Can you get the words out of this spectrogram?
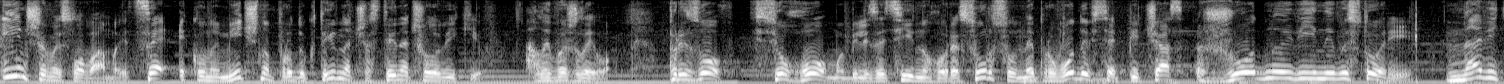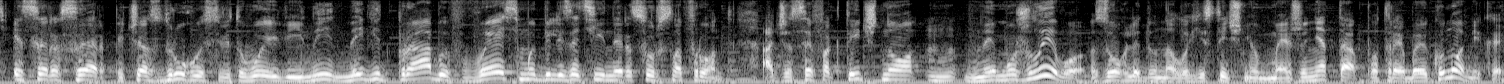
Іншими словами, це економічно продуктивна частина чоловіків. Але важливо, призов всього мобілізаційного ресурсу не проводився під час жодної війни в історії. Навіть СРСР під час Другої світової війни не відправив весь мобілізаційний ресурс на фронт, адже це фактично неможливо з огляду на логістичні обмеження та потреби економіки.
